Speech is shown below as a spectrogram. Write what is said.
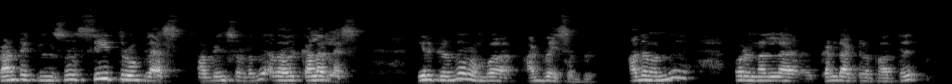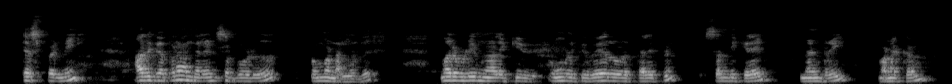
கான்டாக்ட் லென்ஸும் சீ த்ரூ கிளாஸ் அப்படின்னு சொல்கிறது அதாவது கலர்லெஸ் இருக்கிறது ரொம்ப அட்வைசபிள் அதை வந்து ஒரு நல்ல கண்டாக்டரை பார்த்து டெஸ்ட் பண்ணி அதுக்கப்புறம் அந்த லென்ஸை போடுவது ரொம்ப நல்லது. மறுபடியும் நாளைக்கு உங்களுக்கு வேறொரு தலைப்பில் சந்திக்கிறேன். நன்றி. வணக்கம்.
